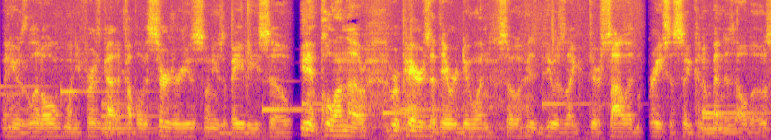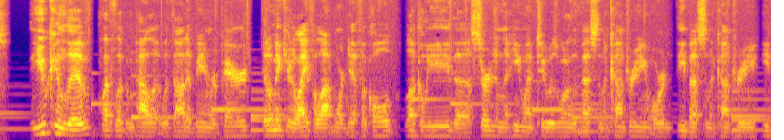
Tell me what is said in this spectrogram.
when he was little. When he first got a couple of his surgeries when he was a baby, so he didn't pull on the repairs that they were doing. So he was like, they're solid braces, so he couldn't bend his elbows. You can live cleft lip and palate without it being repaired. It'll make your life a lot more difficult. Luckily, the surgeon that he went to was one of the best in the country, or the best in the country. He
